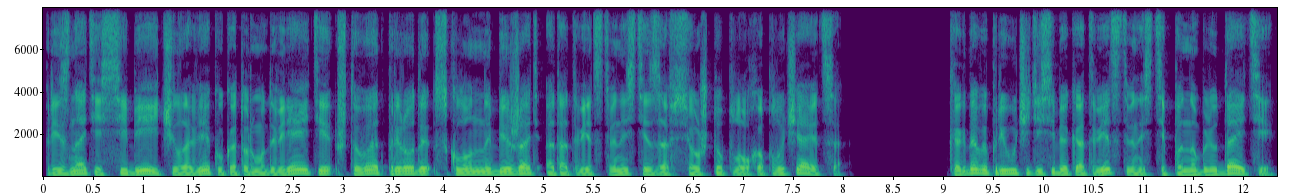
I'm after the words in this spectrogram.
Признайтесь себе и человеку, которому доверяете, что вы от природы склонны бежать от ответственности за все, что плохо получается. Когда вы приучите себя к ответственности, понаблюдайте,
